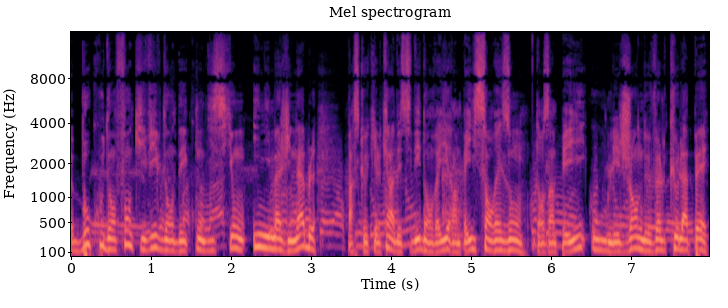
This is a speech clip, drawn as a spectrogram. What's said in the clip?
beaucoup d'enfants qui vivent dans des conditions inimaginables, parce que quelqu'un a décidé d'envahir un pays sans raison, dans un pays où les gens ne veulent que la paix.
